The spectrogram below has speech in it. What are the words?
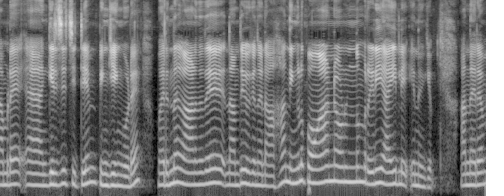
നമ്മുടെ ഗിരിജ ഗിരിജ ചിറ്റയും പിങ്കിയും കൂടെ വരുന്ന കാണുന്നത് നന്ദി ചോദിക്കുന്നുണ്ട്. ആഹാ നിങ്ങൾ പോകാനൊന്നും റെഡി ആയില്ലേ? എന്ന് ചോദിക്കും. അന്നേരം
